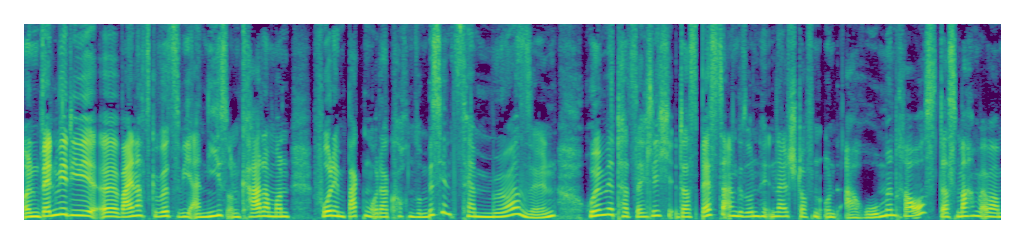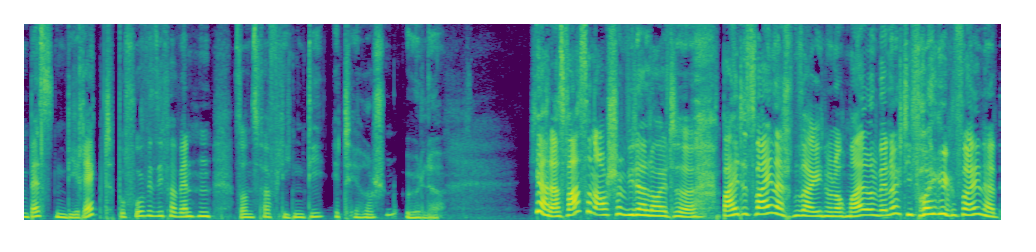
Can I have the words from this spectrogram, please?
Und wenn wir die äh, Weihnachtsgewürze wie Anis und Kardamom vor dem Backen oder Kochen so ein bisschen zermörseln, holen wir tatsächlich das Beste an gesunden Inhaltsstoffen und Aromen raus. Das machen wir aber am besten direkt, bevor wir sie verwenden, sonst verfliegen die ätherischen Öle. Ja, das war's dann auch schon wieder, Leute. Bald ist Weihnachten, sage ich nur noch mal. Und wenn euch die Folge gefallen hat,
